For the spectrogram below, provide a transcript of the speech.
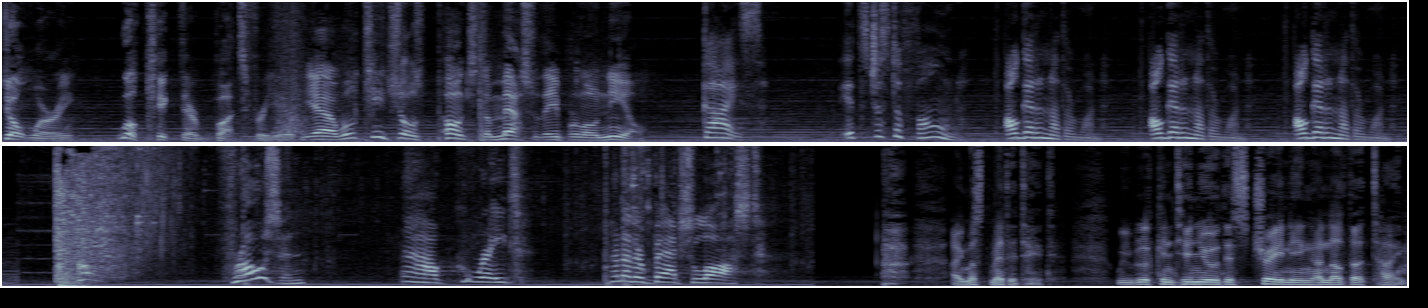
Don't worry. We'll kick their butts for you. Yeah, we'll teach those punks to mess with April O'Neil. Guys, it's just a phone. I'll get another one. I'll get another one. I'll get another one. Frozen? Oh, great. Another batch lost. I must meditate. We will continue this training another time.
